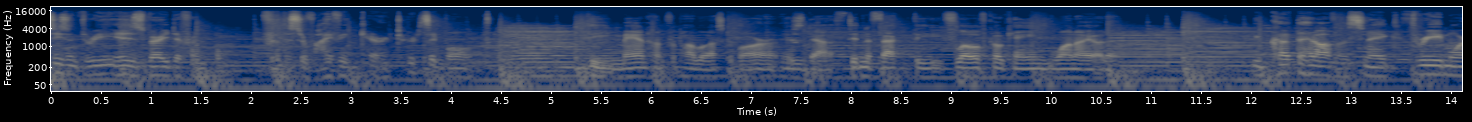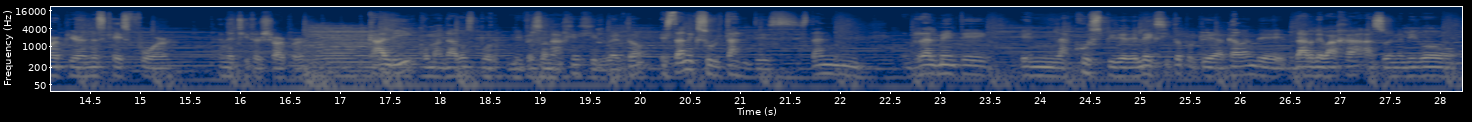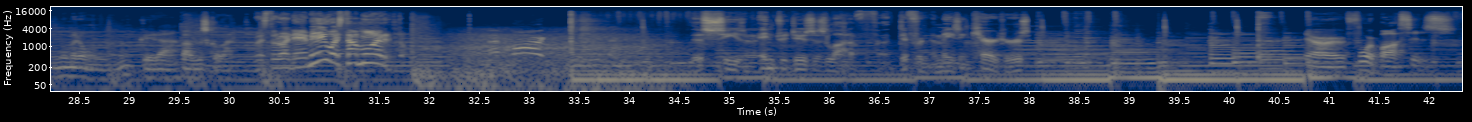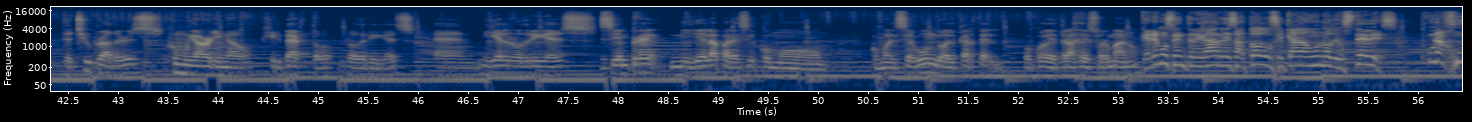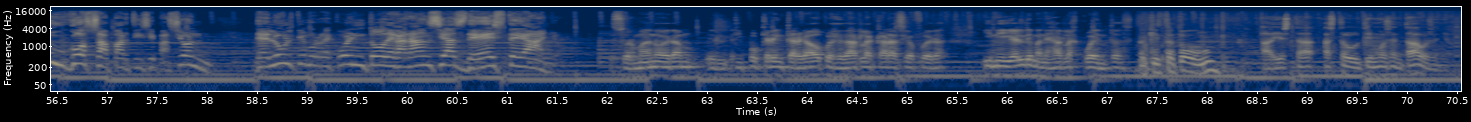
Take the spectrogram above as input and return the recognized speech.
season three is very different for the surviving characters involved. The manhunt for Pablo Escobar, his death, didn't affect the flow of cocaine one iota. You cut the head off of a snake, three more appear, in this case four, and the teeth are sharper. Cali, comandados por mi personaje, Gilberto, están exultantes, están realmente en la cúspide del éxito porque acaban de dar de baja a su enemigo número uno, ¿no? que era Pablo Escobar. ¡Nuestro enemigo está muerto! This season introduces a lot of uh, different amazing characters. There are four bosses. The two brothers, whom we already know, Gilberto Rodriguez and Miguel Rodriguez. Siempre Miguel aparece como, como el segundo del cartel, poco detrás de su hermano. Queremos entregarles a todos y cada uno de ustedes una jugosa participación del último recuento de ganancias de este año. Su hermano era el tipo que era encargado pues, de dar la cara hacia afuera y Miguel de manejar las cuentas. Aquí está todo, ¿no? Ahí está hasta el último centavo, señor.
